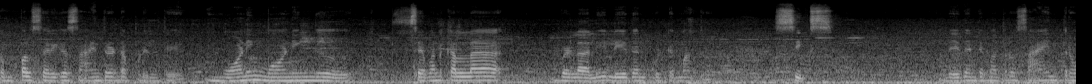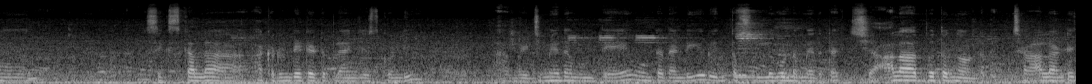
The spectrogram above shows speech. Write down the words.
కంపల్సరీగా సాయంత్రం అప్పుడు వెళ్తే మార్నింగ్ మార్నింగ్ సెవెన్ కల్లా వెళ్ళాలి. లేదనుకుంటే మాత్రం సిక్స్. లేదంటే మాత్రం సాయంత్రం సిక్స్ కల్లా అక్కడ ఉండేటట్టు ప్లాన్ చేసుకోండి. ఆ బ్రిడ్జ్ మీద ఉంటే ఉంటుందండి. ఇంత ఫుల్ గుండం మీదట చాలా అద్భుతంగా ఉంటుంది. చాలా అంటే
